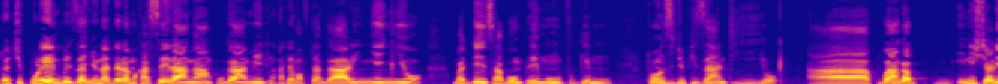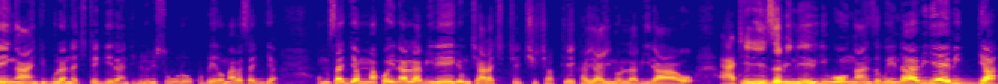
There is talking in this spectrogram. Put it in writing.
tokikulembeza nnyo naddala mu kaseera nga nkugambye nti kakati amafuta gaalinnye nnyo mbadde nsaba ompeemu nvugemu. Tonzijukiza nti yiyo Ah, kubanga initially nga njigula nakitegeera nti bino bisobola okubeera. Oma abasajja omusajja mu mako ina labira eri omukyala kikyateeka yalina olabiraawo atereeze bino ebiriwo nga nze bwe ndaba biri ebijja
